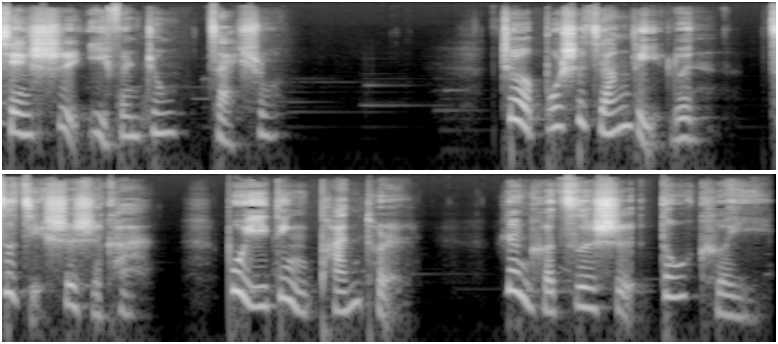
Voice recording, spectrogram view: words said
先试一分钟再说。这不是讲理论，自己试试看，不一定盘腿儿，任何姿势都可以。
